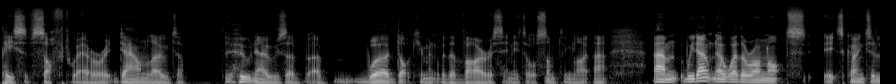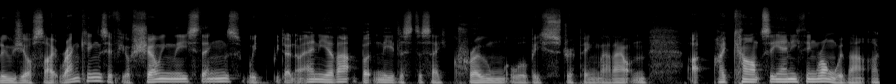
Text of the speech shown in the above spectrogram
piece of software or it downloads a who knows, a, a, Word document with a virus in it or something like that. Um, we don't know whether or not it's going to lose your site rankings if you're showing these things. We, we don't know any of that, but needless to say, Chrome will be stripping that out. And I, I can't see anything wrong with that. I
